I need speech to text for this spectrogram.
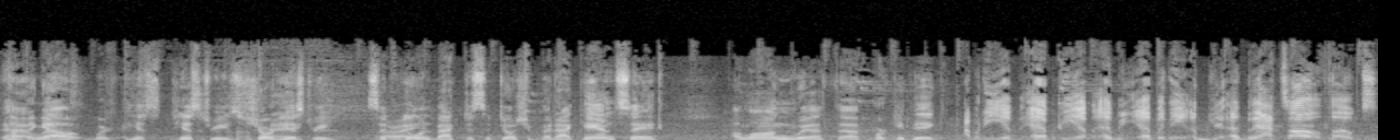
Uh, well, else. we're his, history, short history, so All right. going back to Satoshi. But I can say, along with uh, Porky Pig. That's all, folks.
